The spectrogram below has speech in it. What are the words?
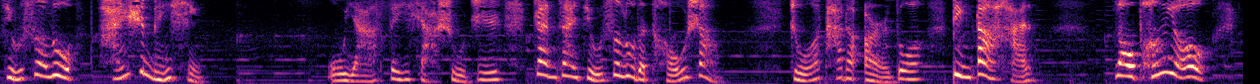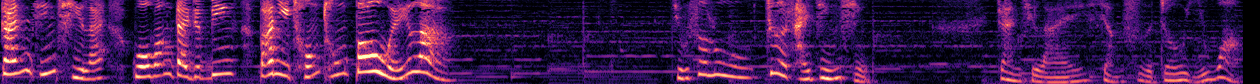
九色鹿还是没醒。乌鸦飞下树枝，站在九色鹿的头上。啄它的耳朵，并大喊：“老朋友，赶紧起来！国王带着兵把你重重包围了。”九色鹿这才惊醒，站起来向四周一望，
